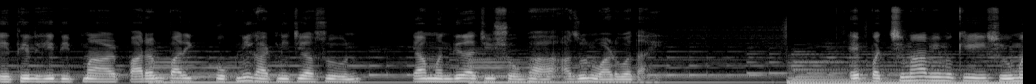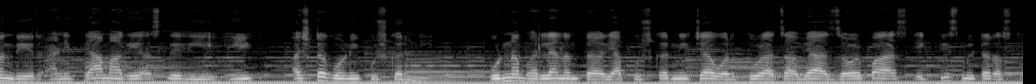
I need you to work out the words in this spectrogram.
येथील ही दीपमाळ पारंपरिक कोकणी घाटणीची असून या मंदिराची शोभा अजून वाढवत आहे. हे पश्चिमाभिमुखी शिवमंदिर आणि त्यामागे असलेली ही अष्टकोणी पुष्करणी. पूर्ण भरल्यानंतर या पुष्करणीच्या वर्तुळाचा व्यास जवळपास एकतीस मीटर असतो.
